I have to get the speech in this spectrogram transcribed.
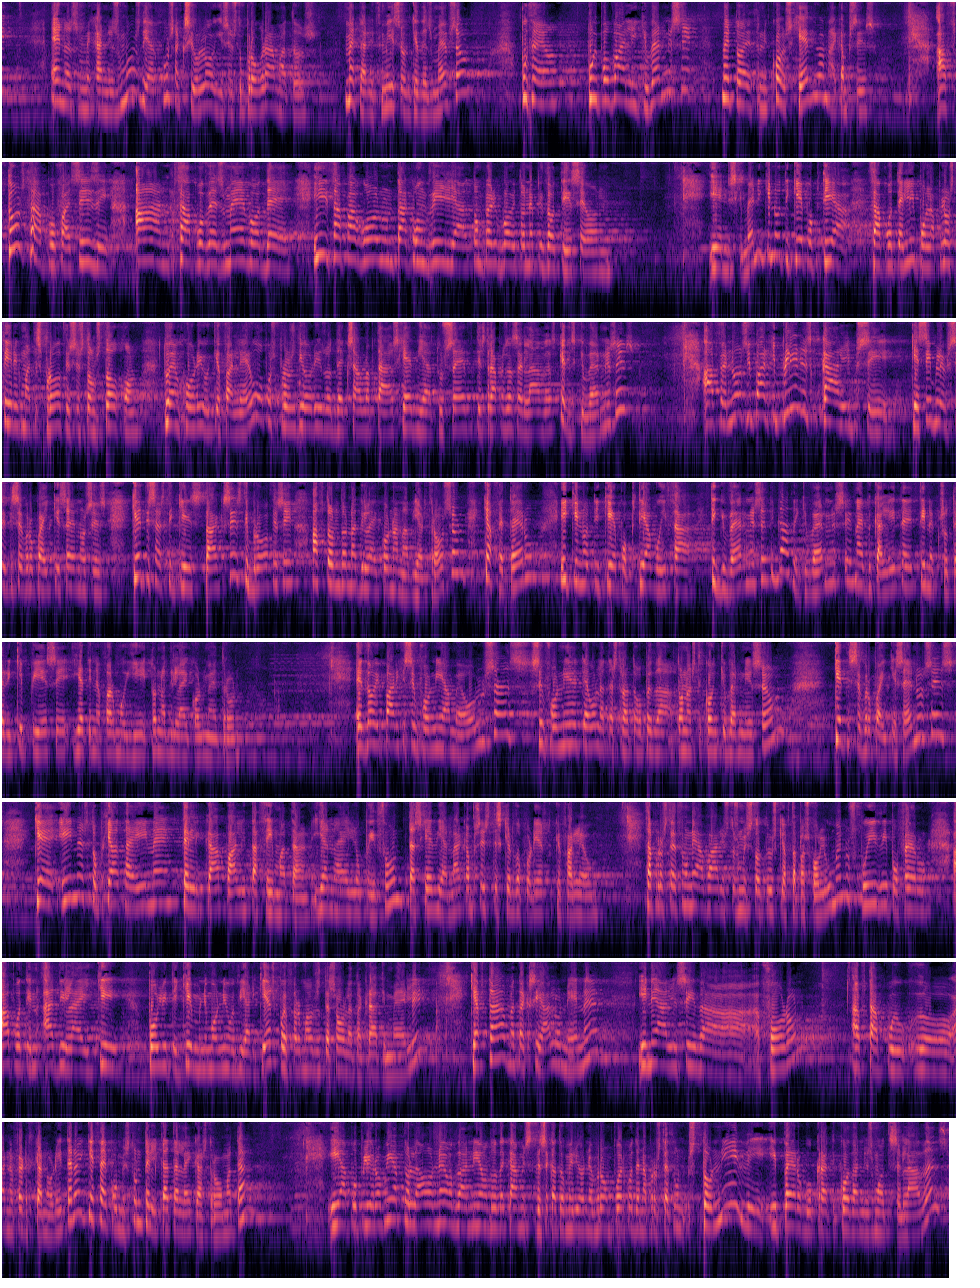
ένας μηχανισμός διαρκούς αξιολόγησης του προγράμματος μεταρρυθμίσεων και δεσμεύσεων που, θα, που υποβάλλει η κυβέρνηση με το Εθνικό Σχέδιο Ανάκαμψης. Αυτός θα αποφασίζει αν θα αποδεσμεύονται ή θα παγώνουν τα κονδύλια των περιβόητων επιδοτήσεων. Η ενισχυμένη κοινοτική εποπτεία θα αποτελεί πολλαπλό στήριγμα της προώθησης των στόχων του εγχωρίου κεφαλαίου, όπως προσδιορίζονται εξάλλου από τα σχέδια του ΣΕΒ, της Τράπεζας Ελλάδας και της κυβέρνησης. Αφενός υπάρχει πλήρης κάλυψη και σύμπλευση της Ευρωπαϊκής Ένωσης και της αστικής τάξης στην πρόθεση αυτών των αντιλαϊκών αναδιαρθρώσεων και αφετέρου η κοινοτική εποπτεία βοηθά την κυβέρνηση, την κάθε κυβέρνηση να επικαλείται την εξωτερική πίεση για την εφαρμογή των αντιλαϊκών μέτρων. Εδώ υπάρχει συμφωνία με όλους σας, συμφωνείτε όλα τα στρατόπεδα των αστικών κυβερνήσεων και της Ευρωπαϊκής Ένωσης και είναι στο ποια θα είναι τελικά πάλι τα θύματα για να υλοποιηθούν τα σχέδια ανάκαμψης της κερδοφορίας του κεφαλαίου. Θα προσθεθούν αβάρι στους μισθωτούς και αυταπασχολούμενους που ήδη υποφέρουν από την αντιλαϊκή πολιτική μνημονίου διαρκείας που εφαρμόζεται σε όλα τα κράτη-μέλη και αυτά μεταξύ άλλων είναι η νέα αλυσίδα φόρων αυτά που ε, αναφέρθηκαν νωρίτερα και θα υπομιστούν τελικά τα λαϊκά στρώματα. Η αποπληρωμή από το λαό νέων δανείων 12,5 δισεκατομμυρίων ευρώ που έρχονται να προσθεθούν στον ήδη υπέρογκο κρατικό δανεισμό της Ελλάδας.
